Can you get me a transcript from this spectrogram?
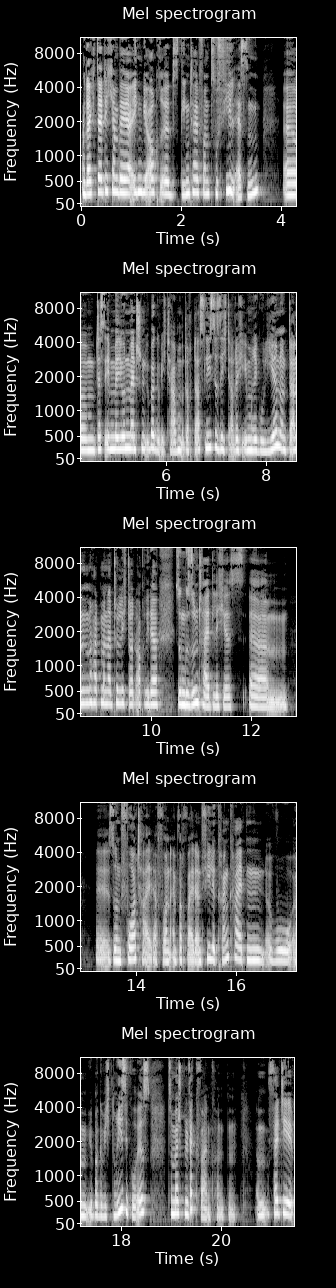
gleichzeitig haben wir ja irgendwie auch äh, das Gegenteil von zu viel Essen ähm, dass eben Millionen Menschen Übergewicht haben. Und auch das ließe sich dadurch eben regulieren. Und dann hat man natürlich dort auch wieder so ein gesundheitliches ähm, äh, so ein Vorteil davon, einfach weil dann viele Krankheiten, wo ähm, Übergewicht ein Risiko ist, zum Beispiel wegfallen könnten. Ähm, fällt dir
